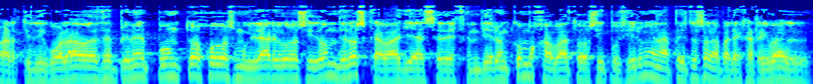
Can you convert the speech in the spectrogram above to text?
Partido igualado desde el primer punto, juegos muy largos y donde los caballas se defendieron como jabatos y pusieron en aprietos a la pareja rival.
